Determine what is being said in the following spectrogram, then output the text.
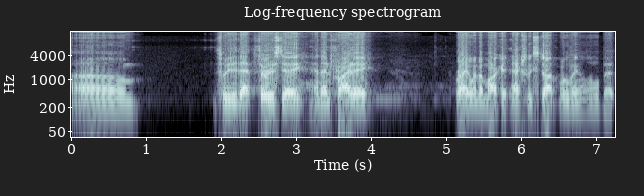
um, so we did that Thursday, and then Friday, right when the market actually stopped moving a little bit,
